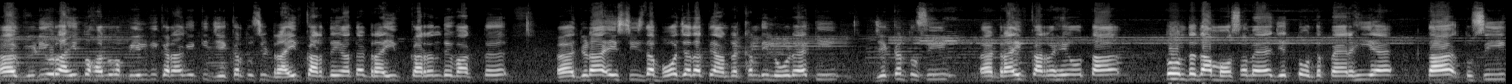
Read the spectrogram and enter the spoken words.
ਵੀਡੀਓ ਰਾਹੀਂ ਤੁਹਾਨੂੰ ਅਪੀਲ ਵੀ ਕਰਾਂਗੇ ਕਿ ਜੇਕਰ ਤੁਸੀਂ ਡਰਾਈਵ ਕਰਦੇ ਆ ਤਾਂ ਡਰਾਈਵ ਕਰਨ ਦੇ ਵਕਤ ਜਿਹੜਾ ਇਸ ਚੀਜ਼ ਦਾ ਬਹੁਤ ਜ਼ਿਆਦਾ ਧਿਆਨ ਰੱਖਣ ਦੀ ਲੋੜ ਹੈ ਕਿ ਜੇਕਰ ਤੁਸੀਂ ਡਰਾਈਵ ਕਰ ਰਹੇ ਹੋ ਤਾਂ ਧੁੰਦ ਦਾ ਮੌਸਮ ਹੈ, ਜੇ ਧੁੰਦ ਪੈ ਰਹੀ ਹੈ ਤਾਂ ਤੁਸੀਂ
